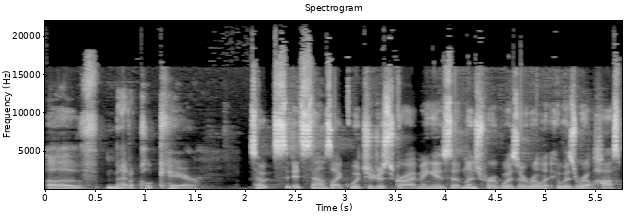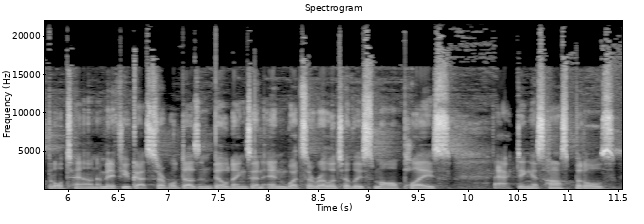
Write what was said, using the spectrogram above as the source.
of medical care. So it sounds like what you're describing is that Lynchburg was a real it was a real hospital town. I mean, if you've got several dozen buildings and, and what's a relatively small place acting as hospitals,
